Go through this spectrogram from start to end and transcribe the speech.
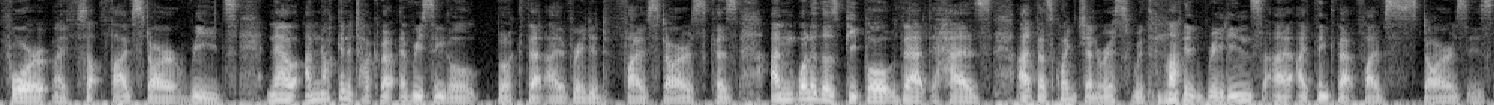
for my five star reads. Now, I'm not going to talk about every single book that I've rated five stars because I'm one of those people that has uh, that's quite generous with my ratings. I, I, think that five stars is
